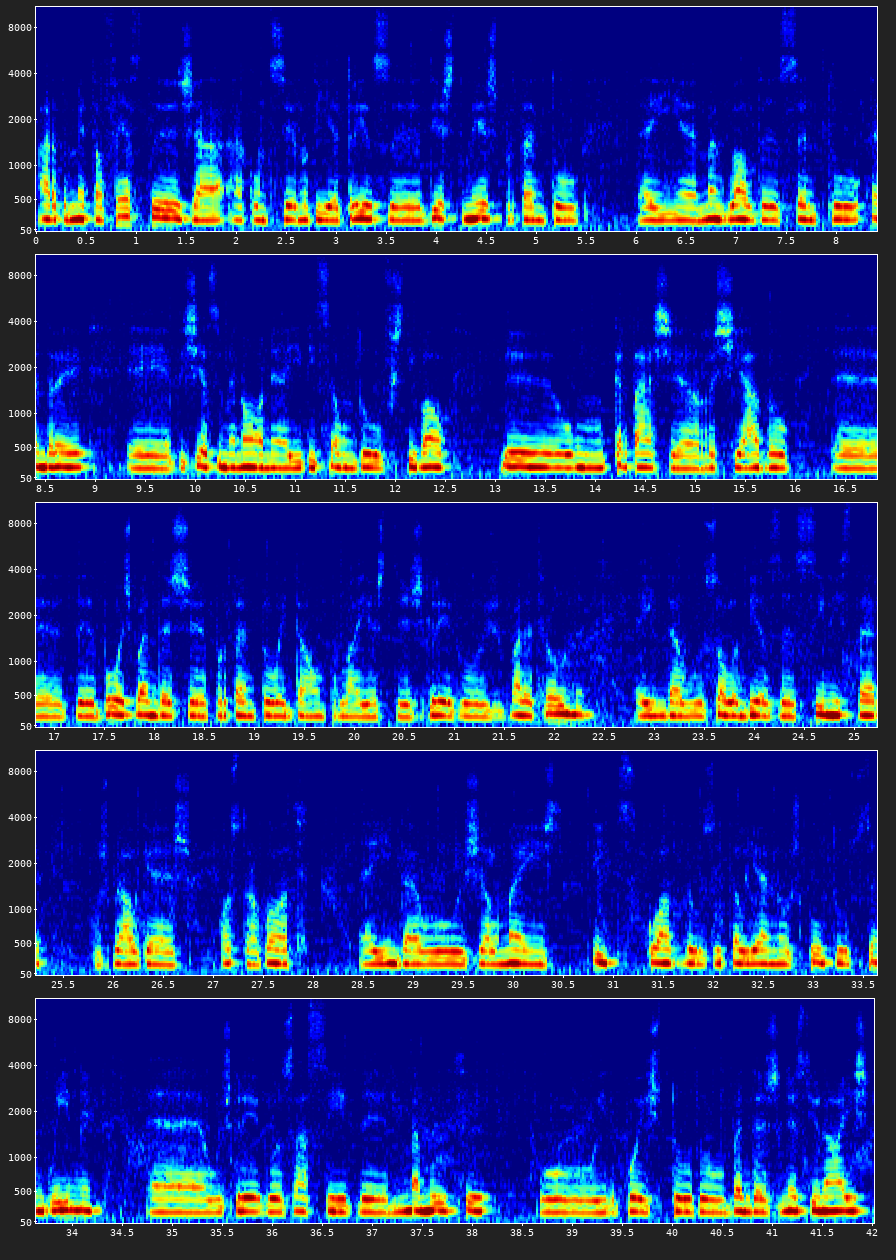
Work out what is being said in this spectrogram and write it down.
Hard Metal Fest, já a acontecer no dia 13 deste mês, portanto em eh, Mangual de Santo André, é a 29 edição do festival, eh, um cartaz recheado de boas bandas, portanto então por lá estes gregos Varatron, ainda os holandeses Sinister, os belgas Ostrogoth, ainda os alemães Eight Squad, os italianos Culto Sanguine, uh, os gregos Acid Mammoth, o, e depois tudo bandas nacionais,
